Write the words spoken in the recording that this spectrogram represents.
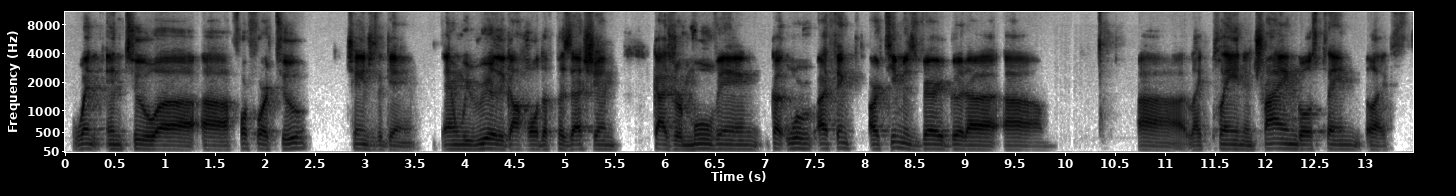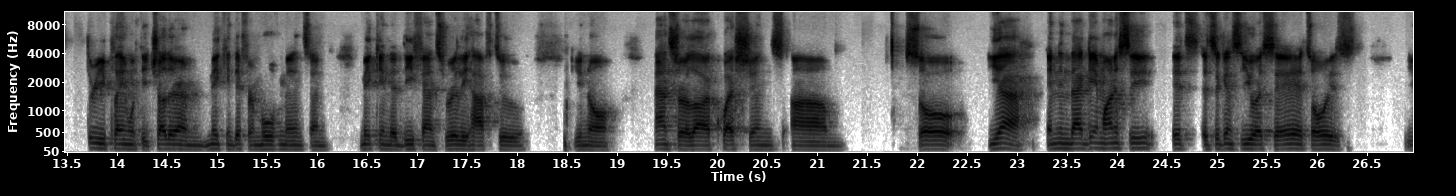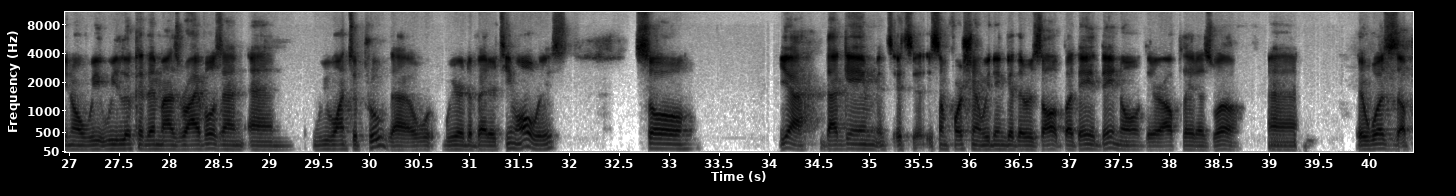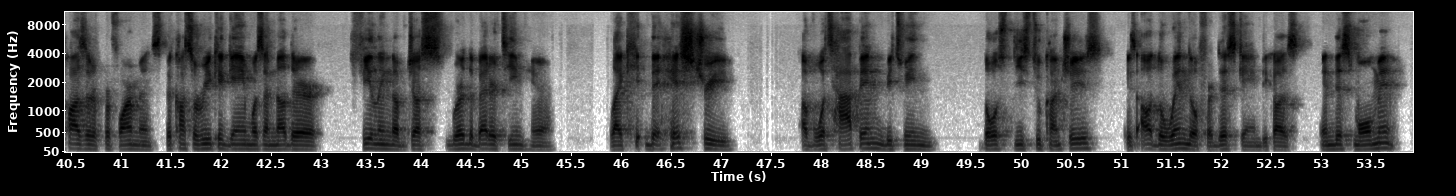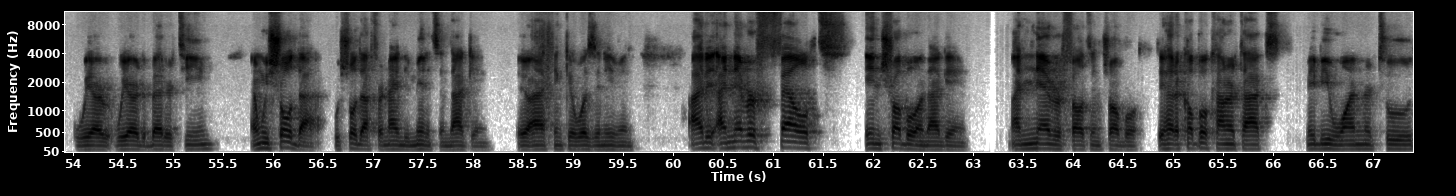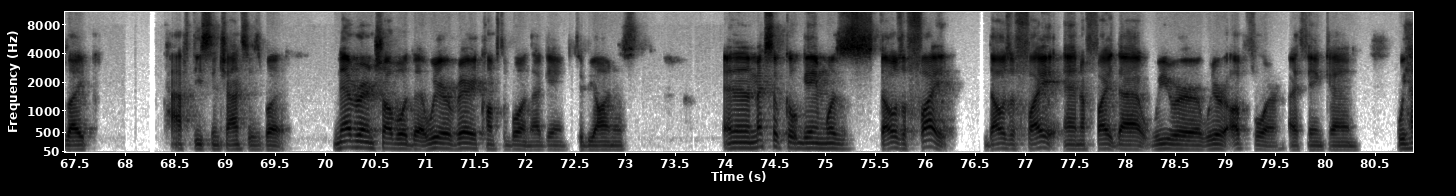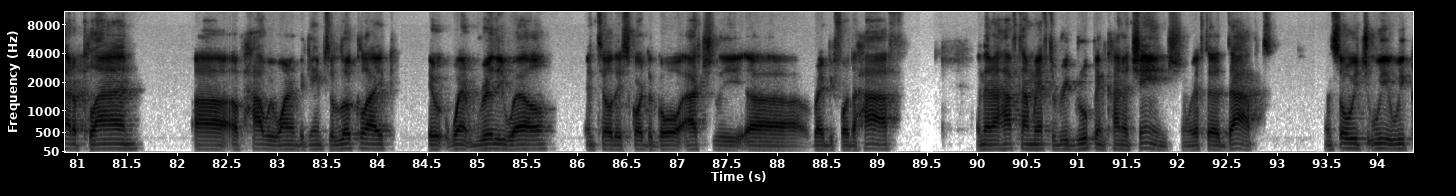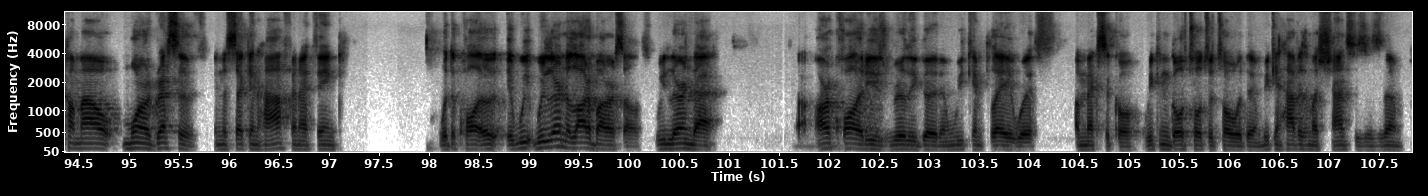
went into uh, uh, 4-4-2, changed the game, and we really got hold of possession. Guys were moving. I think our team is very good at um, uh, like playing in triangles, playing like three, playing with each other and making different movements and making the defense really have to, you know, answer a lot of questions. Um, so yeah, and in that game, honestly, it's it's against the USA. It's always, you know, we we look at them as rivals and and we want to prove that we are the better team always. So yeah, that game it's it's it's unfortunate we didn't get the result, but they they know they're outplayed as well. It was a positive performance. The Costa Rica game was another feeling of just we're the better team here. Like the history of what's happened between those these two countries is out the window for this game because in this moment we are we are the better team and we showed that we showed that for 90 minutes in that game i think it wasn't even i did, i never felt in trouble in that game i never felt in trouble they had a couple of counterattacks maybe one or two like half decent chances but never in trouble. That we were very comfortable in that game, to be honest. And then the Mexico game was that was a fight. That was a fight and a fight that we were we were up for, I think. And we had a plan uh, of how we wanted the game to look like. It went really well until they scored the goal actually uh, right before the half. And then at halftime, we have to regroup and kind of change and we have to adapt. And so we, we, we come out more aggressive in the second half. And I think with the quality. We, we learned a lot about ourselves. We learned that our quality is really good and we can play with a Mexico. We can go toe to toe with them. We can have as much chances as them.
